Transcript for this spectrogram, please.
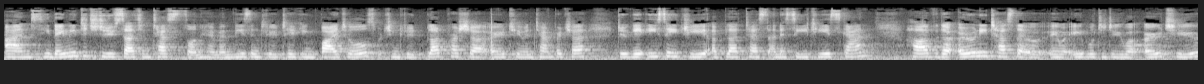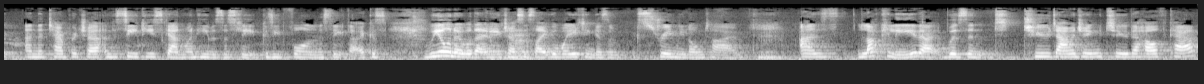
and he, they needed to do certain tests on him, and these include taking vitals, which include blood pressure, O2, and temperature, doing an ECG, a blood test, and a CT scan. However, the only tests that they were able to do were O2 and the temperature and the CT scan when he was asleep because he'd fallen asleep there. Because we all know what the NHS Yeah. is like; the waiting is an extremely long time, hmm. and luckily that wasn't too damaging to the healthcare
